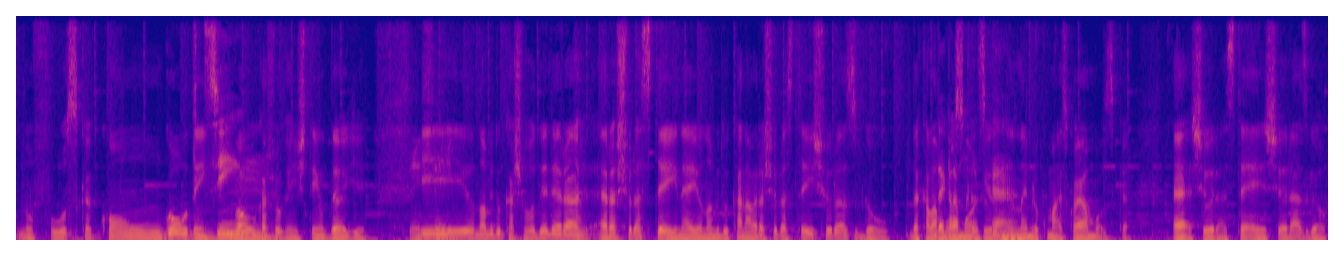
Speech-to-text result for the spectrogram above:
no Fusca com um Golden. Sim. Igual o cachorro que a gente tem, o Doug. Sim, e o nome do cachorro dele era, era Shurastei, né? E o nome do canal era Shurastei Shuras Go. Daquela, Daquela música, música, que eu é. não lembro mais qual é a música. É, Shurastei, Shuras Go.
